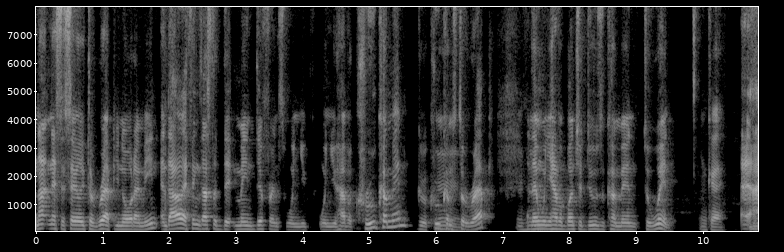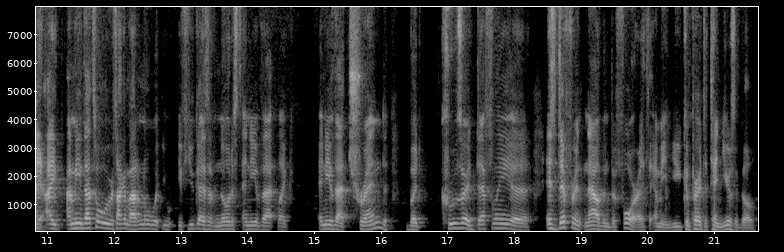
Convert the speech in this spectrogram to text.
not necessarily to rep. You know what I mean? And that I think that's the di- main difference when you when you have a crew come in, a crew mm. comes to rep, mm-hmm. and then when you have a bunch of dudes who come in to win. Okay. I, I I mean that's what we were talking about. I don't know what you if you guys have noticed any of that like any of that trend, but crews are definitely uh, it's different now than before. I think. I mean, you compare it to ten years ago.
